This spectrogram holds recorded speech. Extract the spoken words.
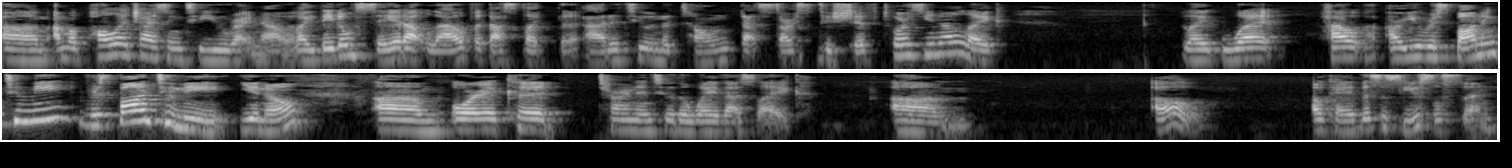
Um, I'm apologizing to you right now. Like they don't say it out loud, but that's like the attitude and the tone that starts to shift towards, you know, like, like what, how are you responding to me? Respond to me, you know? Um, or it could turn into the way that's like, um, oh, okay, this is useless then.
